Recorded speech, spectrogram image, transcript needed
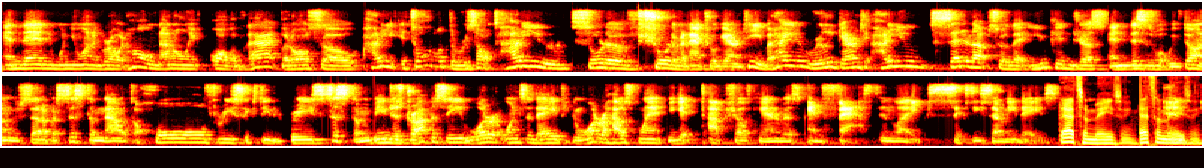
and then when you want to grow at home, not only all of that, but also how do you, it's all about the results. How do you sort of, short of an actual guarantee, but how do you really guarantee, how do you set it up so that you can just, and this is what we've done, we've set up a system now, it's a whole 360 degree system. You can just drop a seed, water it once a day. If you can water a house plant, you get top shelf cannabis and fast in like 60, 70 days. That's amazing. That's amazing.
